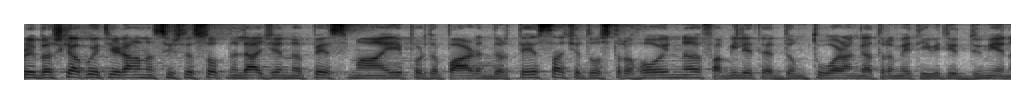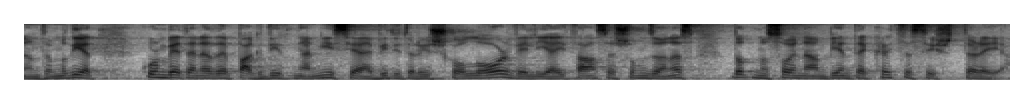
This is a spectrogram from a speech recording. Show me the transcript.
Kryebashkiaku i Tiranës ishte sot në lagjen pesë Maj për të parë ndërtesa që do strehojnë familjet e dëmtuara nga tërmeti i vitit dy mijë e nëntëmbëdhjetë. Kur mbeten edhe pak ditë nga nisja e vitit të ri shkollor, Veliaj tha se shumë nxënës do të mësojnë ambiente krejtësisht të reja.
